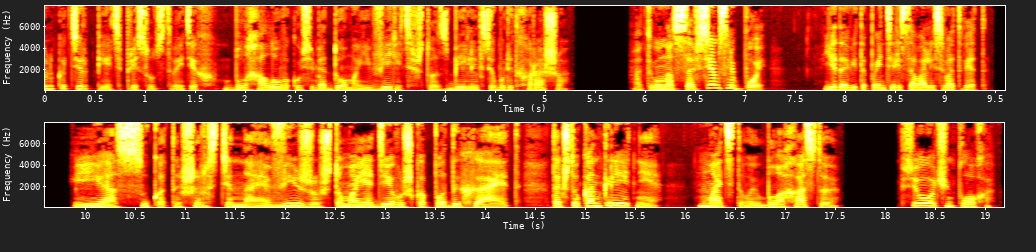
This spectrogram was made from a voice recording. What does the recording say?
только терпеть присутствие этих блохоловок у себя дома и верить, что с Билли всё будет хорошо. «А ты у нас совсем слепой?» — ядовито поинтересовались в ответ. «Я, сука ты шерстяная, вижу, что моя девушка подыхает, так что конкретнее, мать твою блохастую». «Всё очень плохо», —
